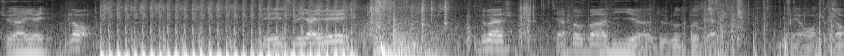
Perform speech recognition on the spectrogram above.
Tu vas y arriver. Non Allez, tu vas y arriver. Dommage. Tu iras pas au paradis euh, de l'autre terre. Mais on rentre dedans.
